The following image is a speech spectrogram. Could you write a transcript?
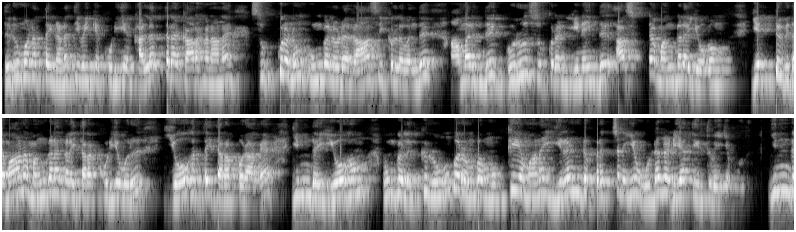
திருமணத்தை நடத்தி வைக்கக்கூடிய கலத்திர காரகனான சுக்ரனும் உங்களோட ராசிக்குள்ள வந்து அமர்ந்து குரு சுக்ரன் இணைந்து அஷ்ட மங்கள யோகம் எட்டு விதமான மங்களங்களை தரக்கூடிய ஒரு யோகத்தை தரப்போறாங்க. இந்த யோகம் உங்களுக்கு ரொம்ப ரொம்ப முக்கியமான இரண்டு பிரச்சனையை உடனடியா தீர்த்து வைக்க போகுது. இந்த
